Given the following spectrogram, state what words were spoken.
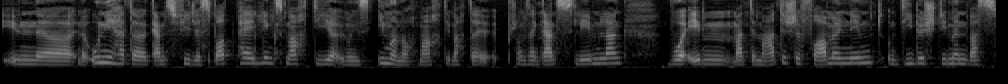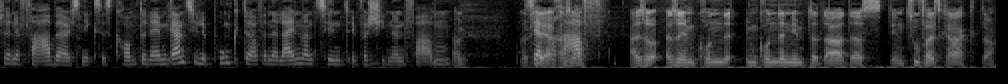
in, der, in der Uni hat er ganz viele Spot-Paintings gemacht, die er übrigens immer noch macht. Die macht er schon sein ganzes Leben lang, wo er eben mathematische Formeln nimmt und die bestimmen, was für eine Farbe als nächstes kommt. Und eben ganz viele Punkte auf einer Leinwand sind in verschiedenen Farben. Okay. Sehr brav. Also also, also im, Grunde, im Grunde nimmt er da das, den Zufallscharakter.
